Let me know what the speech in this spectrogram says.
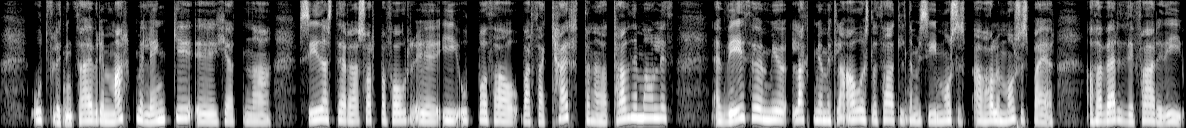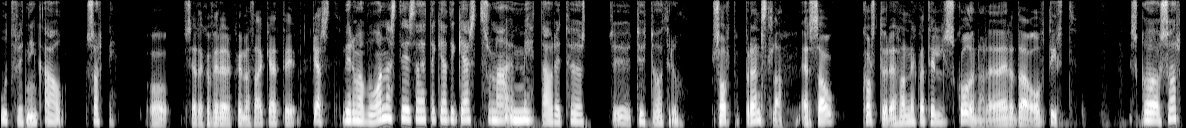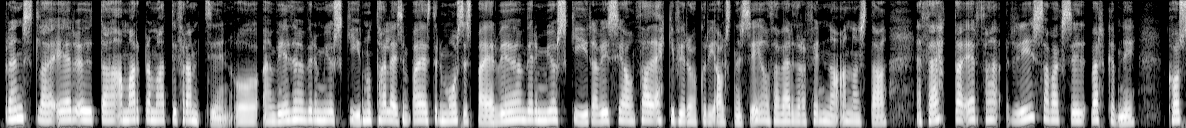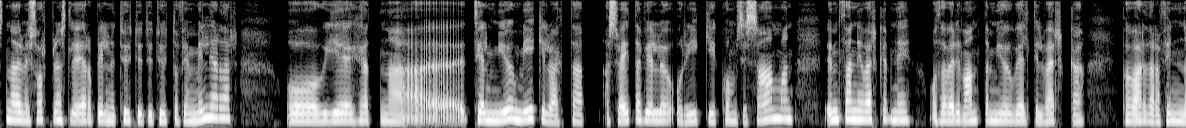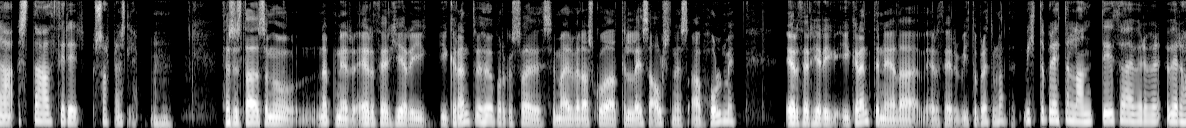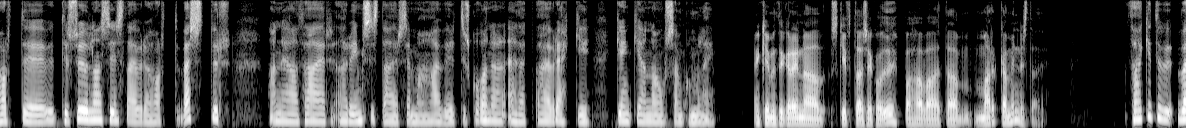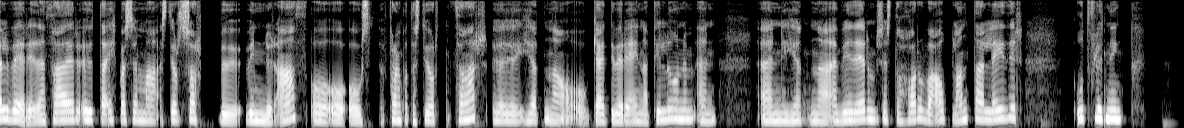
útflutning. Það hefur verið markmið lengi, eh, hérna síðast þegar Sorpa fór eh, í útbóð þá var það kært, þannig að það tafði málið, en við höfum mjög, lagt mjög mikla áherslu það til dæmis Moses, af hálfum Mósusbæjar að það verði farið í útflutning á Sorpi. Og sér eitthvað fyrir hvernig það geti gerst? Við erum að vonast þess að þetta geti gerst svona um mitt árið 2023 sorp brennsla, er sá kostur, er hann eitthvað til skoðunar eða er þetta of dýrt? Sko, sorp brennsla er auðvitað að margra mati framtíðin og við höfum verið mjög skýr, nú tala ég sem bæðastur í Mósisbæjar, við höfum verið mjög skýr að við sjáum það ekki fyrir okkur í álsnesi og það verður að finna annan stað en þetta er það rísavaksið verkefni, kostnaður við sorpbrennslu er á bylunu 20-25 miljardar og ég hérna, tel mjög mikilvægt að að sveitafjölu og ríki komið sér saman um þannig verkefni og það verið vanda mjög vel til verka hvað var þar að finna stað fyrir sorprenslu. Mm -hmm. Þessi stað sem þú nefnir, eru þeir hér í, í grend við höfuborgarsvæði sem er verið að skoða til að leysa álsnes af hólmi? Eru þeir hér í, í grendinni eða eru þeir vitt og breytum landi? Vitt og breytum landi, það hefur verið, verið hort eh, til Suðurlandsins, það hefur verið hort vestur Þannig að það, er, það eru ymsi staðir sem að hafa verið til skoðanar en þetta, það hefur ekki gengið að ná samkommulegi. En kemur þig reyna að skipta þessi eitthvað upp að hafa þetta marga minnistæði? Það getur vel verið en það er auðvitað eitthvað sem að stjórn Sorpu vinnur að og, og, og framkvæmta stjórn þar uh, hérna, og gæti verið eina tilhjónum en, en, hérna, en við erum semst að horfa á blanda leiðir, útflutning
